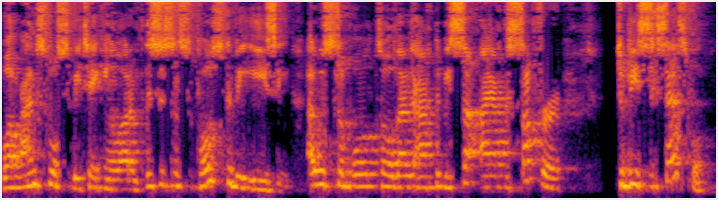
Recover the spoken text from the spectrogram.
well, I'm supposed to be taking a lot of this isn't supposed to be easy. I was told I have to be I have to suffer to be successful.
